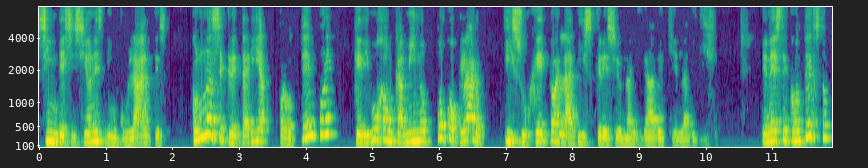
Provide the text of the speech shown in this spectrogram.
sin decisiones vinculantes, con una secretaría pro tempore que dibuja un camino poco claro y sujeto a la discrecionalidad de quien la dirige. En este contexto,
